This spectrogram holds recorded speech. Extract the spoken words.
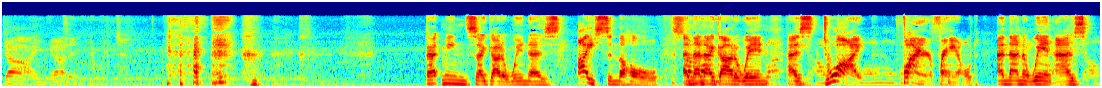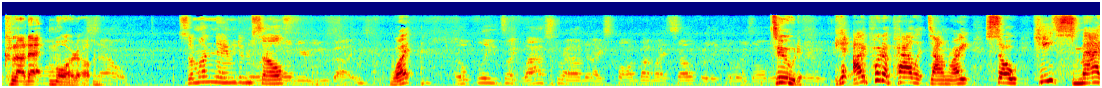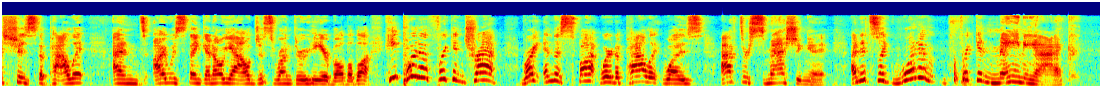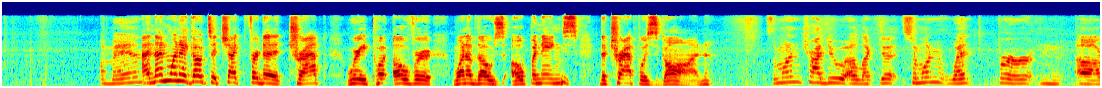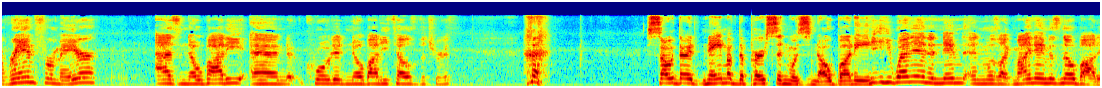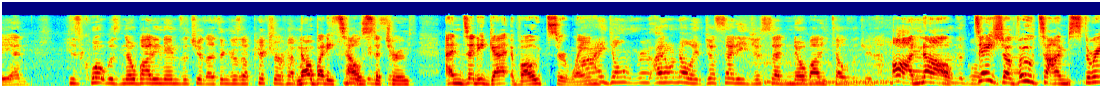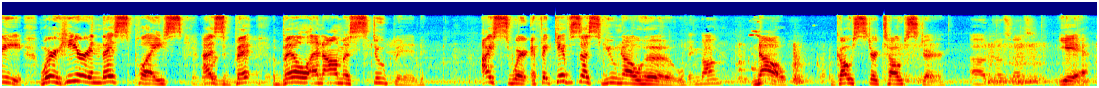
Die. Got it. that means I gotta win as Ace in the Hole, and then I gotta win as Dwight follow by Fairfield, and then a win as Claudette Morel. Someone named himself. Near you guys. What? Hopefully it's like last round and I spawn by myself where the killer's all the Dude, over there with you He- I put a pallet down, right? So he smashes the pallet, and I was thinking, oh yeah, I'll just run through here, blah blah blah. He put a freaking trap right in the spot where the pallet was after smashing it. And it's like, what a freaking maniac. A man. And then when I go to check for the trap where he put over one of those openings, the trap was gone. Someone tried to elect it. Someone went for, uh, ran for mayor as nobody and quoted "Nobody tells the truth." So the name of the person was Nobody. He, he went in and named and was like, "My name is Nobody," and his quote was "Nobody names the truth." I think there's a picture of him. Nobody tells the truth. And did he get votes or win? I don't. Re- I don't know. It just said he just said nobody tells the truth. Oh the no! Deja vu times three. We're here in this place as Bi- Bill and I'm a stupid. I swear, if it gives us you know who, Bing bong. no, Ghost or Toaster. Uh, Ghostface. Yeah.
